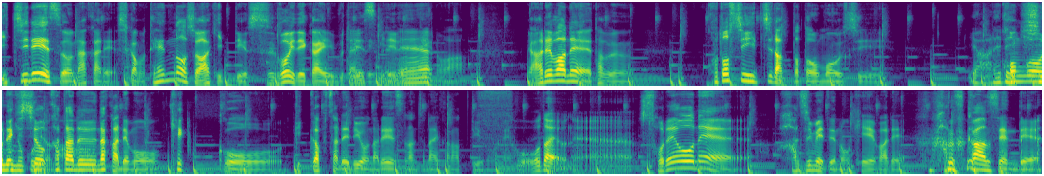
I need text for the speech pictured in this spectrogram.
1レースの中でしかも天皇賞秋っていうすごいでかい舞台で見れるっていうのは、いやあれはね多分今年一だったと思うしいやあれ今後の歴史を語るな中でも結構ピックアップされるようなレースなんじゃないかなっていうのをね。そうだよね。それをね初めての競馬で 初観戦で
